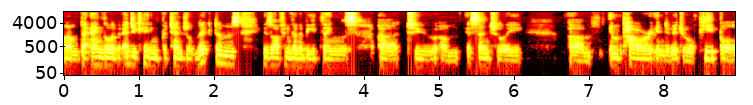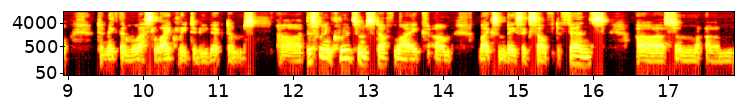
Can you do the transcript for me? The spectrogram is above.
Um, the angle of educating potential victims is often going to be things uh, to um, essentially um, empower individual people to make them less likely to be victims. Uh, this would include some stuff like um, like some basic self defense, uh, some um,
